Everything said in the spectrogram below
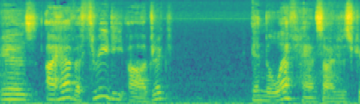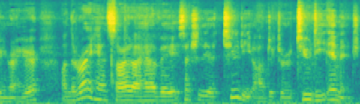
is I have a 3D object in the left hand side of the screen right here. On the right hand side I have a essentially a 2D object or a 2D image.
